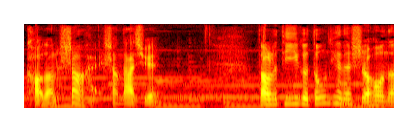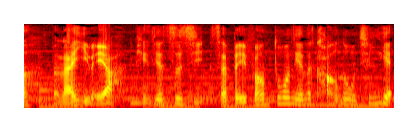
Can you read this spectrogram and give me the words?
考到了上海上大学。到了第一个冬天的时候呢，本来以为啊凭借自己在北方多年的抗冻经验。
